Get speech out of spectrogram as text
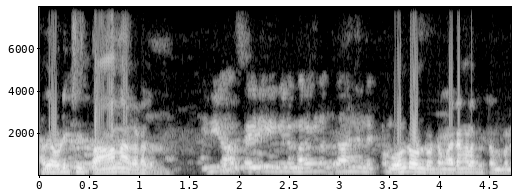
അത് അവിടെ ഇച്ചിരി താന്നാ കിടക്കുന്നത് ഉണ്ട് ഉണ്ട് ഉണ്ട്. മരങ്ങളൊക്കെ ടെമ്പിൾ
